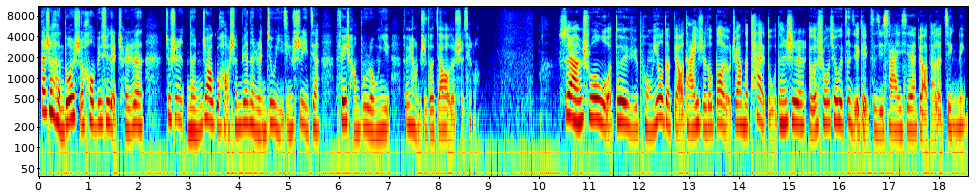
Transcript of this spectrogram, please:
但是很多时候必须得承认，就是能照顾好身边的人就已经是一件非常不容易、非常值得骄傲的事情了。虽然说我对于朋友的表达一直都抱有这样的态度，但是有的时候却会自己给自己下一些表达的禁令。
